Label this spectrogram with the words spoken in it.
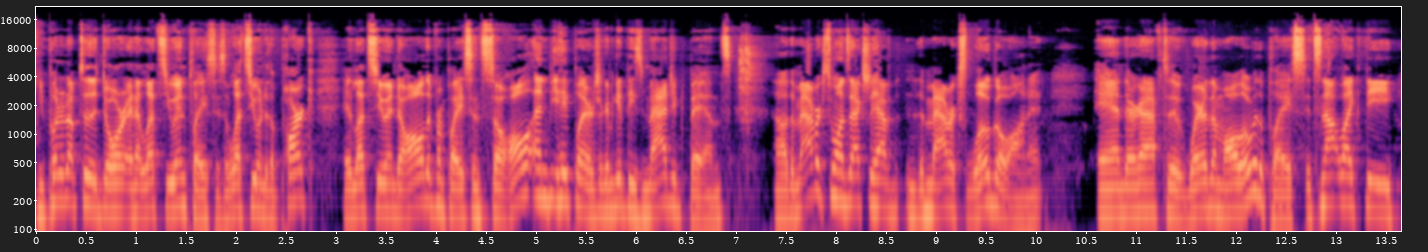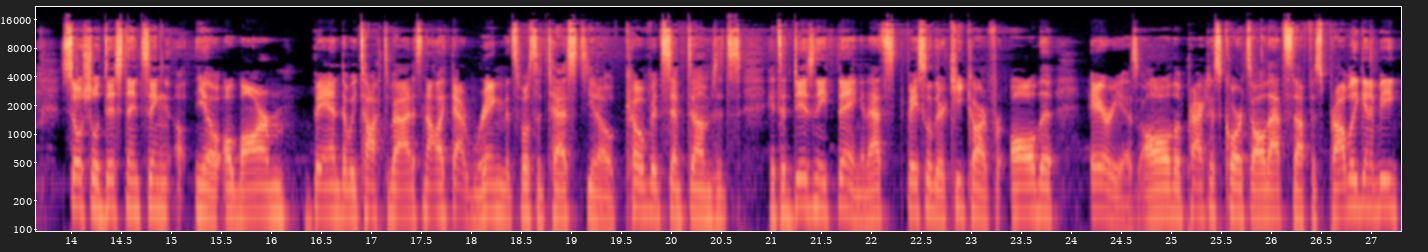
You put it up to the door and it lets you in places. It lets you into the park. It lets you into all different places. So all NBA players are going to get these magic bands. Uh, the Mavericks ones actually have the Mavericks logo on it and they're gonna have to wear them all over the place. It's not like the social distancing, uh, you know, alarm band that we talked about. It's not like that ring that's supposed to test, you know, COVID symptoms. It's it's a Disney thing, and that's basically their key card for all the areas, all the practice courts, all that stuff is probably going to be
